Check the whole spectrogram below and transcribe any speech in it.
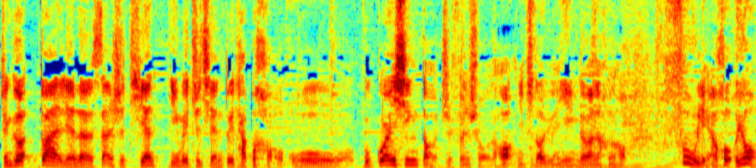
真哥断联了三十天，因为之前对他不好哦，不关心导致分手的哦，你知道原因对吧？那很好。复联后，哎呦，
